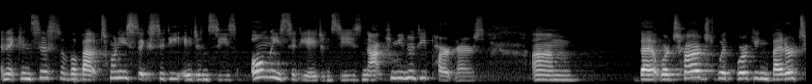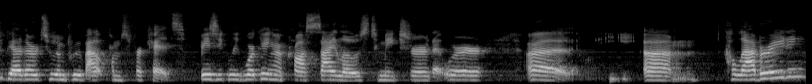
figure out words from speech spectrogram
and it consists of about 26 city agencies, only city agencies, not community partners, um, that were charged with working better together to improve outcomes for kids. Basically, working across silos to make sure that we're uh, um, collaborating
